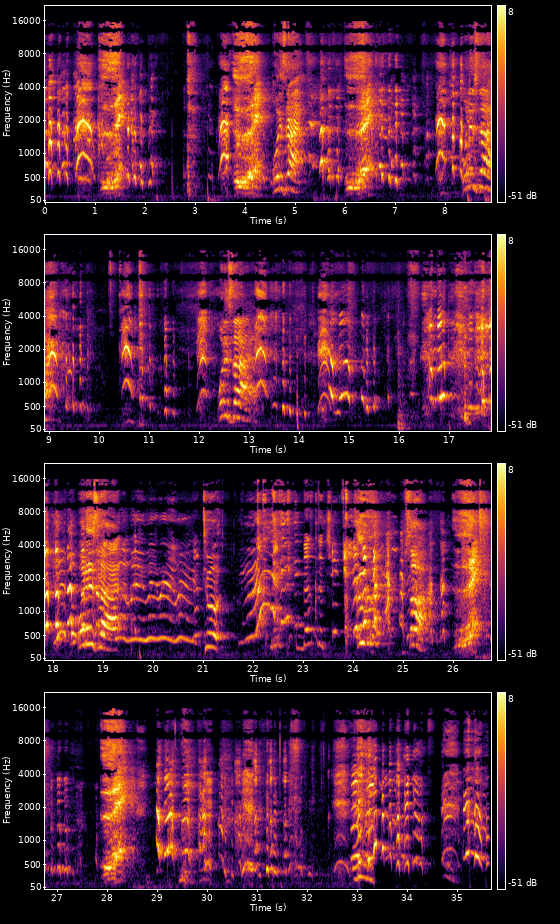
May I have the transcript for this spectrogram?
what is that? What is that? What is that? What is that? to a... That's the chicken. Stop.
